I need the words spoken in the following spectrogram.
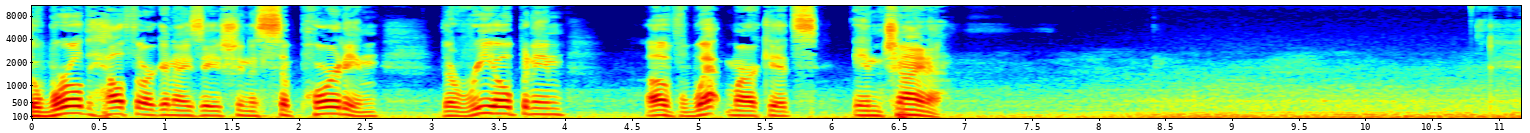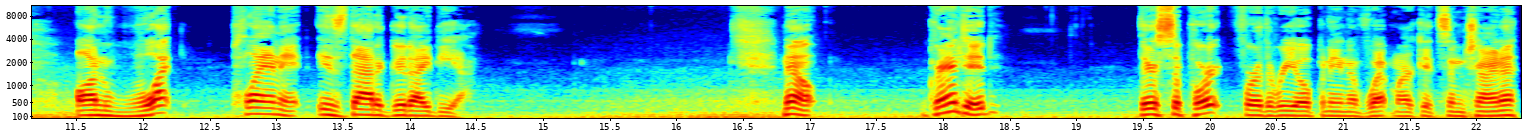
The World Health Organization is supporting the reopening of wet markets in China. On what planet is that a good idea? Now, granted, their support for the reopening of wet markets in China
